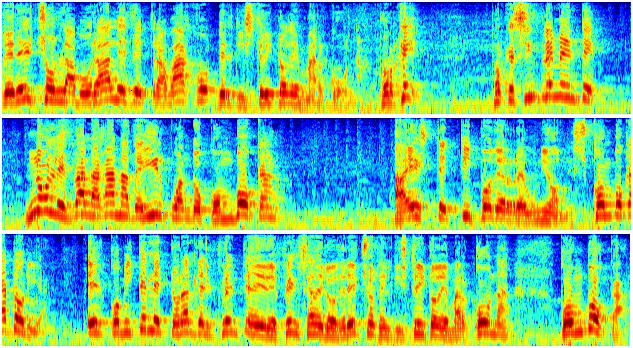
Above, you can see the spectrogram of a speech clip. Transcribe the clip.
derechos laborales de trabajo del distrito de Marcona. ¿Por qué? Porque simplemente no les da la gana de ir cuando convocan a este tipo de reuniones. Convocatoria el Comité Electoral del Frente de Defensa de los Derechos del Distrito de Marcona convoca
